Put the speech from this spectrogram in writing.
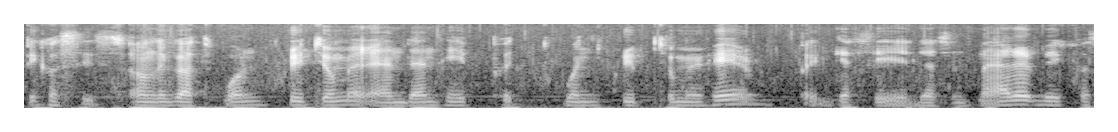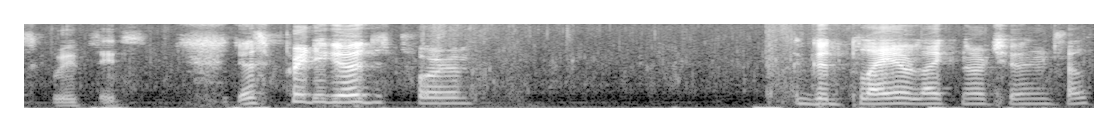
because he's only got one creep tumor and then he put one creep tumor here. But I guess it doesn't matter because creep is just pretty good for a good player like Nerchio himself.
